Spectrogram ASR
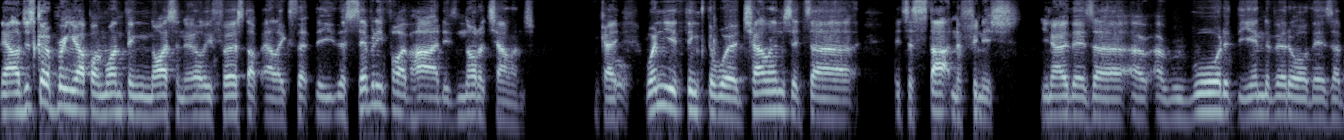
Now, I've just got to bring you up on one thing nice and early. First up, Alex, that the, the 75 hard is not a challenge. Okay. Ooh. When you think the word challenge, it's a, it's a start and a finish. You know, there's a, a, a reward at the end of it, or there's a,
